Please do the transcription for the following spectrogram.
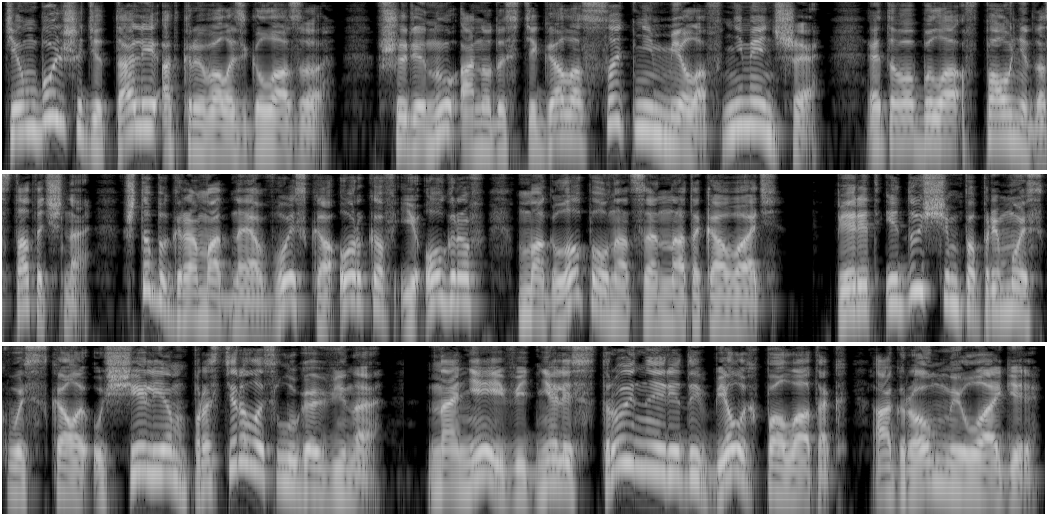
тем больше деталей открывалось глазу. В ширину оно достигало сотни мелов, не меньше. Этого было вполне достаточно, чтобы громадное войско орков и огров могло полноценно атаковать. Перед идущим по прямой сквозь скалы ущельем простиралась луговина. На ней виднелись стройные ряды белых палаток, огромный лагерь.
